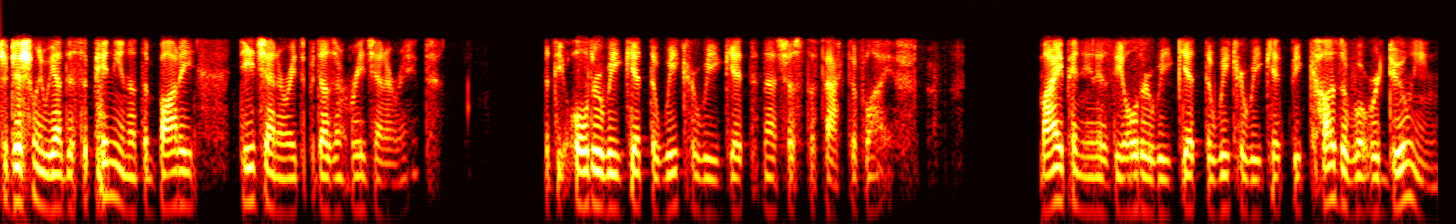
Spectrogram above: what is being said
Traditionally, we have this opinion that the body degenerates but doesn't regenerate. That the older we get, the weaker we get, and that's just the fact of life my opinion is the older we get, the weaker we get because of what we're doing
